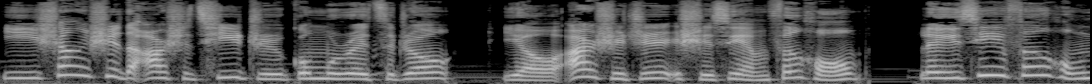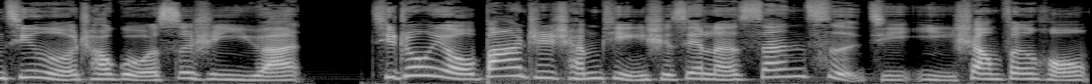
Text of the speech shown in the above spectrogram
已上市的二十七只公募 REITs 中有二十只实现分红，累计分红金额超过四十亿元。其中有八只产品实现了三次及以上分红，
